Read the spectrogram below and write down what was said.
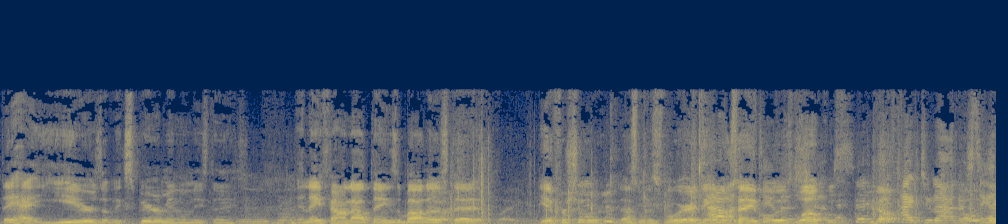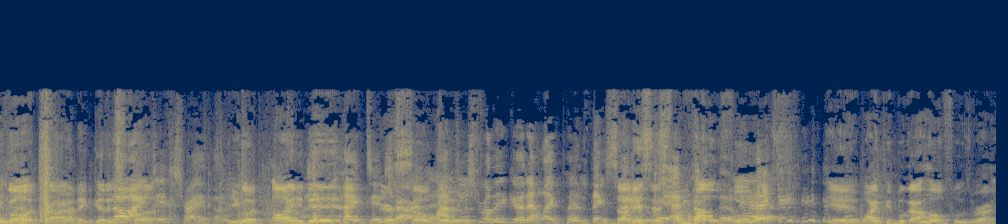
they had years of experimenting on these things, Mm-hmm. and they found out things about us that. Yeah, for sure. That's what it's for. Everything on the table is welcome. shit. You know? I do not understand. You go them. try them. They good as No, fuck. I did try them. You go. Oh, you did. I did They're try so them. good. I'm just really good at like putting things. So back this the is way from I Whole. Foods. yeah, white people got Whole Foods right.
